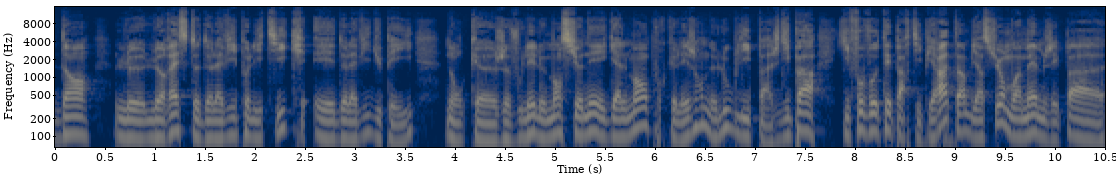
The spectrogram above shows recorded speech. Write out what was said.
dans le, le, reste de la vie politique et de la vie du pays. Donc je voulais le mentionner également pour que les gens ne l'oublie pas. Je dis pas qu'il faut voter Parti Pirate, hein, bien sûr. Moi-même, j'ai pas, euh,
